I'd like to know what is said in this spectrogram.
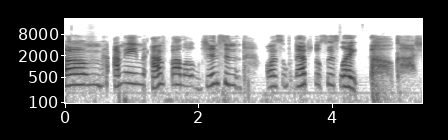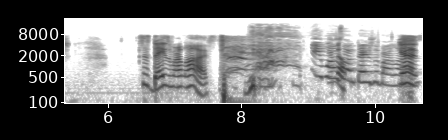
um, I mean, I've followed Jensen on Supernatural since like, oh gosh, since Days of Our Lives. Yeah. he was know. on Days of Our Lives. Yes,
